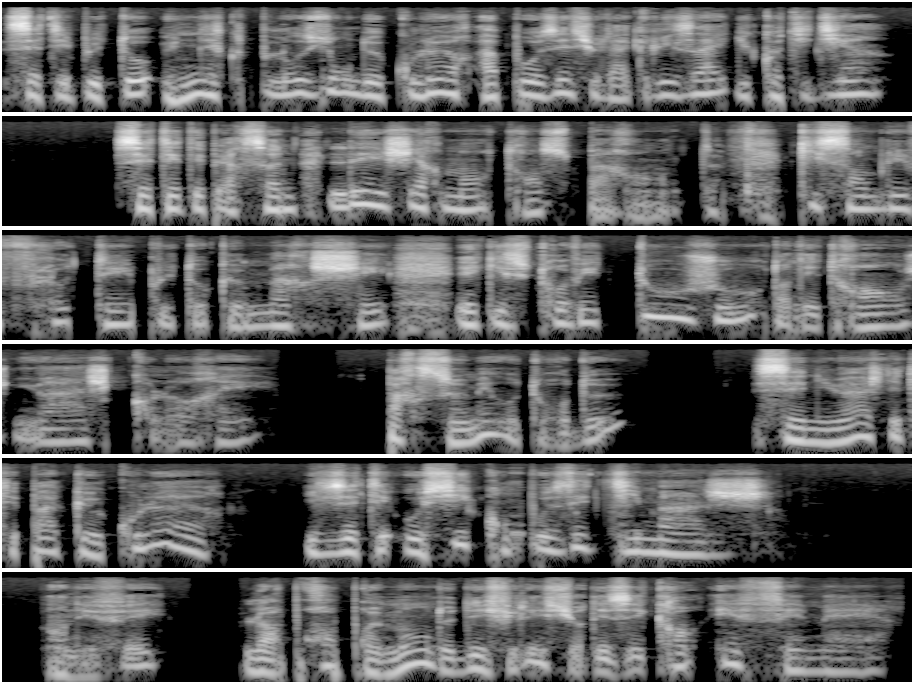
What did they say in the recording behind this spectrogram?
c'était plutôt une explosion de couleurs apposée sur la grisaille du quotidien. C'étaient des personnes légèrement transparentes, qui semblaient flotter plutôt que marcher et qui se trouvaient toujours dans d'étranges nuages colorés. Parsemés autour d'eux, ces nuages n'étaient pas que couleurs, ils étaient aussi composés d'images. En effet, leur propre monde défilait sur des écrans éphémères.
